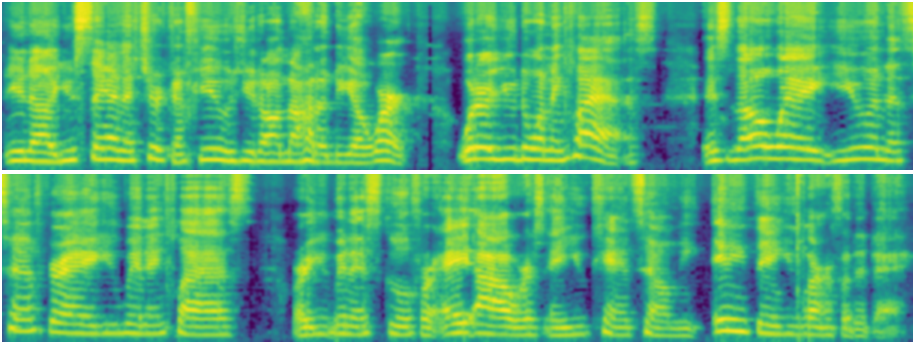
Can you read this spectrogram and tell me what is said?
you know, you saying that you're confused, you don't know how to do your work. What are you doing in class? It's no way you in the 10th grade, you've been in class or you've been in school for eight hours and you can't tell me anything you learned for the day.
